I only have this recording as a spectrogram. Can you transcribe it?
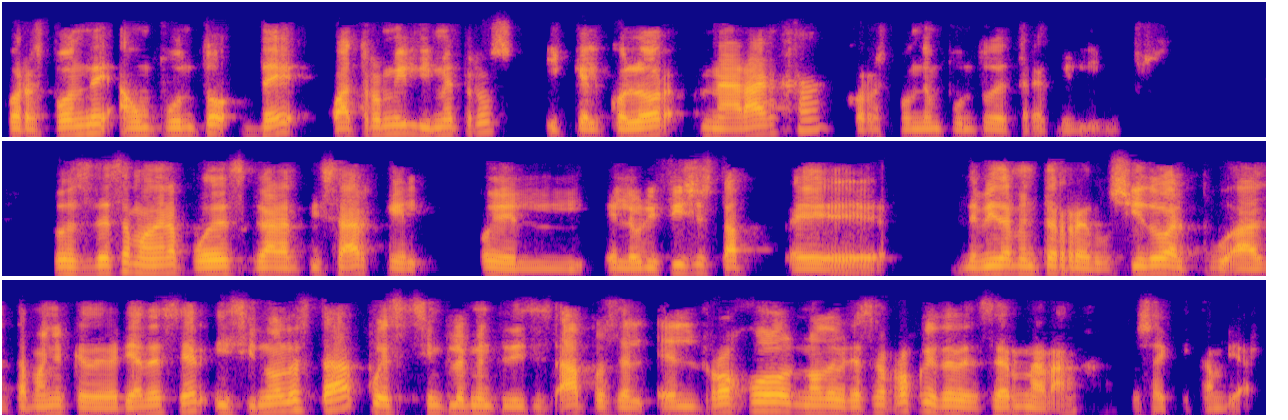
corresponde a un punto de 4 milímetros y que el color naranja corresponde a un punto de 3 milímetros. Entonces, de esa manera puedes garantizar que el, el, orificio está eh, debidamente reducido al, tamaño que debería de ser y si no lo está, pues simplemente dices, ah, pues el, rojo no debería ser rojo y debe ser naranja, entonces hay que cambiarlo.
